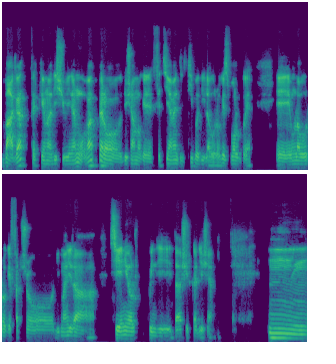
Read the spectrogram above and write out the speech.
vaga perché è una disciplina nuova, però diciamo che effettivamente il tipo di lavoro che svolgo è, è un lavoro che faccio di maniera senior, quindi da circa dieci anni. Mm,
